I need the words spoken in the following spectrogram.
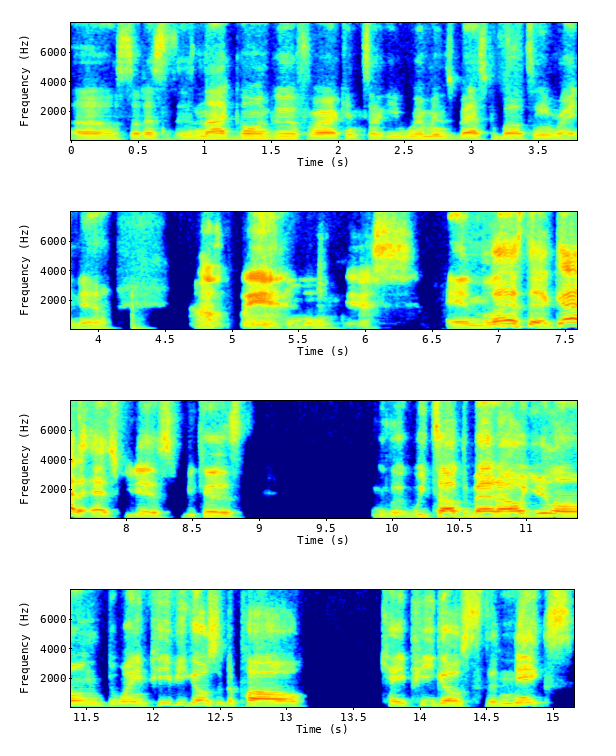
Uh, so that's it's not going good for our Kentucky women's basketball team right now. Oh man, mm. yes. And last thing, I gotta ask you this because we talked about it all year long. DeWayne Peevy goes to DePaul, KP goes to the Knicks.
